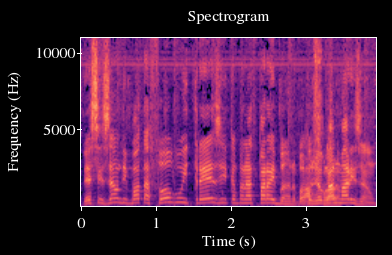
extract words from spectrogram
Decisão de Botafogo e 13 Campeonato Paraibano. Bota Lá o jogo fora. lá no Marizão.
